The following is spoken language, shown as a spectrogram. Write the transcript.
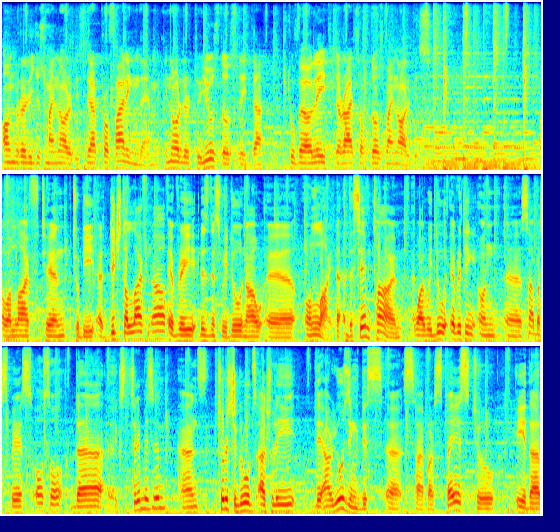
on religious minorities. They are profiling them in order to use those data to violate the rights of those minorities. Our life turned to be a digital life now. Every business we do now uh, online. At the same time, while we do everything on uh, cyberspace, also the extremism and terrorist groups actually they are using this uh, cyberspace to either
